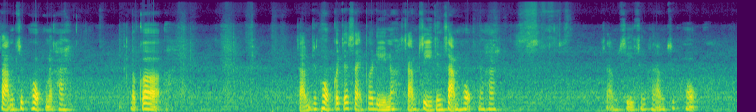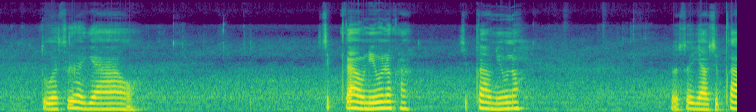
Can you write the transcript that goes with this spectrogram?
สามสิบหกนะคะ แล้วก็สามสิบหกก็จะใส่พอดีเนาะสามสี่ถึงสามหกนะคะ สามสี่ถึงสามสิบหกตัวเสื้อยาวสิบเก้านิ้วนะคะสิบเก้านิ้วเนาะตัวเสื้อยาวสิบเก้า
